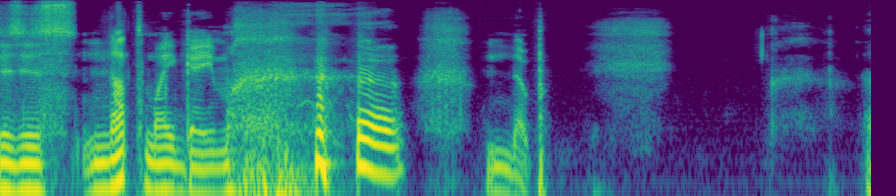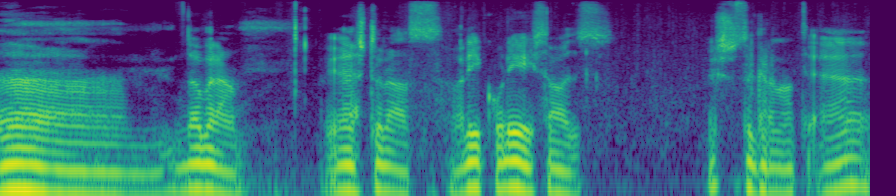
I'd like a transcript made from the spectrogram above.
This is not my game. nope. Um, dobra. Jeszcze raz. Reconnaissance. Jeszcze te granaty. E,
